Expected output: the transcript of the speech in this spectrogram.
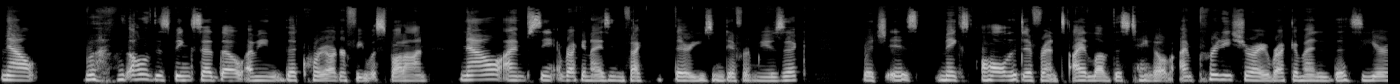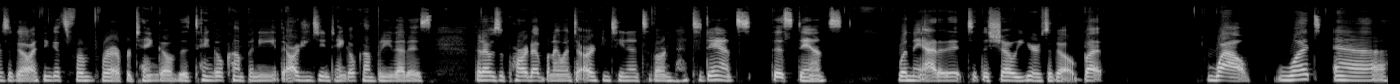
Now, with all of this being said, though, I mean, the choreography was spot on. Now I'm seeing, recognizing the fact that they're using different music which is makes all the difference. I love this tango. I'm pretty sure I recommended this years ago. I think it's from Forever Tango, the tango company, the Argentine tango company that is that I was a part of when I went to Argentina to learn to dance this dance when they added it to the show years ago. But wow, what a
